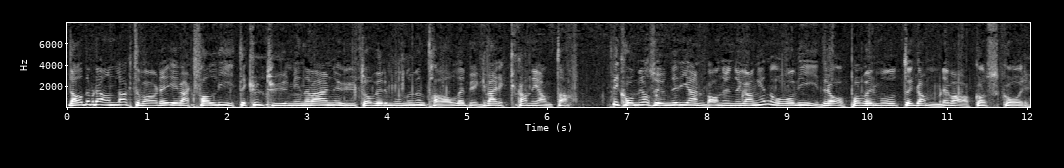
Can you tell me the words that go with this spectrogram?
Da det ble anlagt, var det i hvert fall lite kulturminnevern utover monumentale byggverk, kan vi anta. Vi kommer oss under jernbaneundergangen og videre oppover mot gamle Vakås gård.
